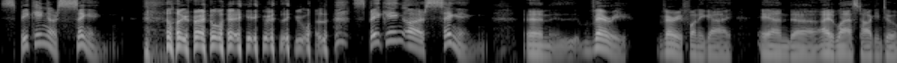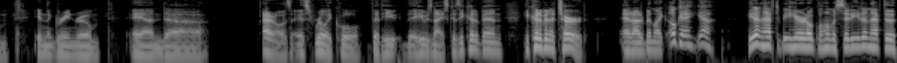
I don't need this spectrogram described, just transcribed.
"Speaking or singing?" like right away, speaking or singing, and very, very funny guy. And uh, I had a blast talking to him in the green room, and uh, I don't know. It's, it's really cool that he that he was nice because he could have been he could have been a turd, and I'd have been like, okay, yeah, he doesn't have to be here in Oklahoma City. He doesn't have to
